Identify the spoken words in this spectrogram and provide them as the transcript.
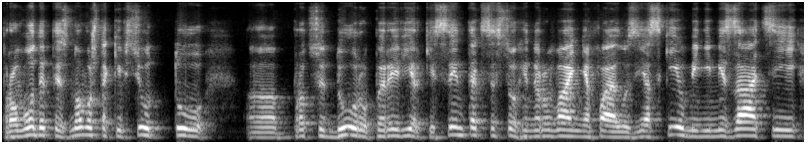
проводити знову ж таки всю ту. Е, Процедуру перевірки синтаксису, генерування файлу зв'язків, мінімізації, е,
